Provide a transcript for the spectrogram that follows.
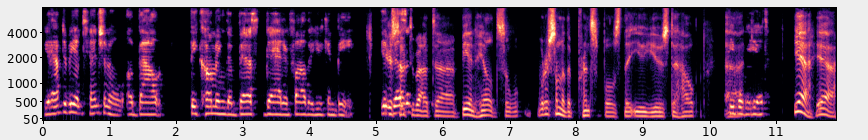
You have to be intentional about becoming the best dad and father you can be. It you just talked about uh, being healed. So, what are some of the principles that you use to help uh, people be healed? Yeah, yeah,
